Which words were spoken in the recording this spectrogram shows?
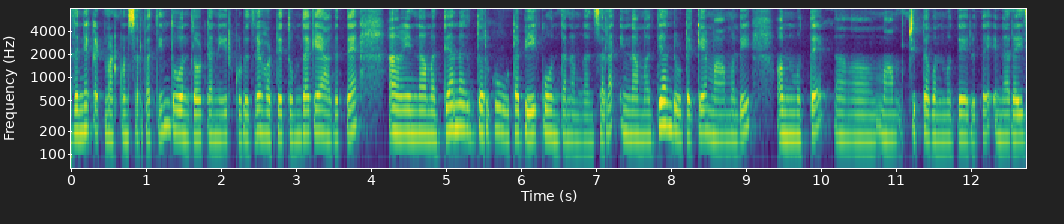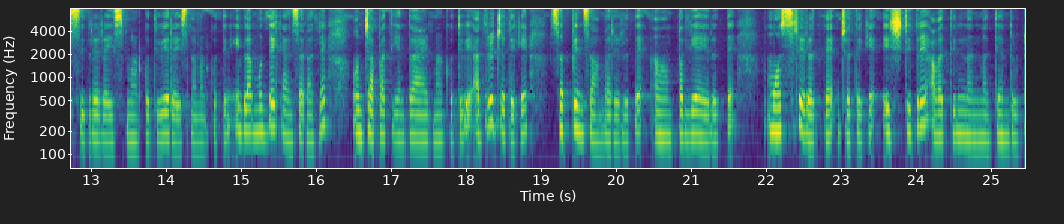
ಅದನ್ನೇ ಕಟ್ ಮಾಡ್ಕೊಂಡು ಸ್ವಲ್ಪ ತಿಂದು ಒಂದು ಲೋಟ ನೀರು ಕುಡಿದ್ರೆ ಹೊಟ್ಟೆ ತುಂಬದಾಗೆ ಆಗುತ್ತೆ. ಇನ್ನು ಮಧ್ಯಾಹ್ನದವರೆಗೂ ಊಟ ಬೇಕು ಅಂತ ನಮ್ಗೆ ಅನ್ಸಲ್ಲ. ಇನ್ನು ಮಧ್ಯಾಹ್ನದ ಊಟಕ್ಕೆ ಮಾಮೂಲಿ ಒಂದು ಮುದ್ದೆ ಮಾಮ್ ಚಿಕ್ಕದಾಗೊಂದು ಮುದ್ದೆ ಇರುತ್ತೆ. ಇನ್ನು ರೈಸ್ ಇದ್ದರೆ ರೈಸ್ ಮಾಡ್ಕೋತೀವಿ, ರೈಸ್ನ ಮಾಡ್ಕೋತೀನಿ. ಇಲ್ಲ ಮುದ್ದೆ ಕ್ಯಾನ್ಸಲ್ ಆದರೆ ಒಂದು ಚಪಾತಿ ಅಂತ ಆ್ಯಡ್ ಮಾಡ್ಕೋತೀವಿ. ಅದ್ರ ಜೊತೆಗೆ ಸೊಪ್ಪಿನ ಸಾಂಬಾರು ಇರುತ್ತೆ ಪಲ್ಯ ಇರುತ್ತೆ. ಮೊಸರು ಇರುತ್ತೆ ಜೊತೆಗೆ ಇಷ್ಟಿದ್ರೆ ಅವತ್ತಿನ ನನ್ನ ಮಧ್ಯಾಹ್ನದ ಊಟ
